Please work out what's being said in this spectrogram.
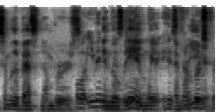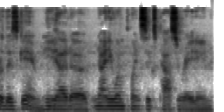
some of the best numbers. Well, even in, the this league game, we, his numbers year. for this game, he had a 91.6 passer rating,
